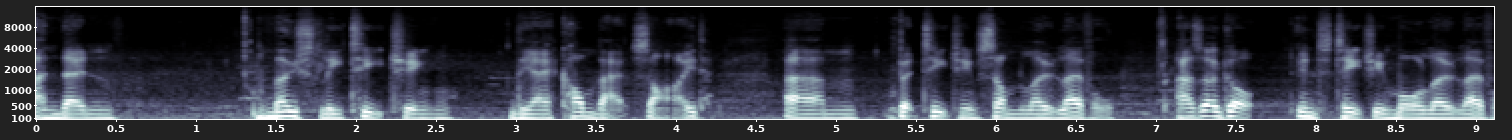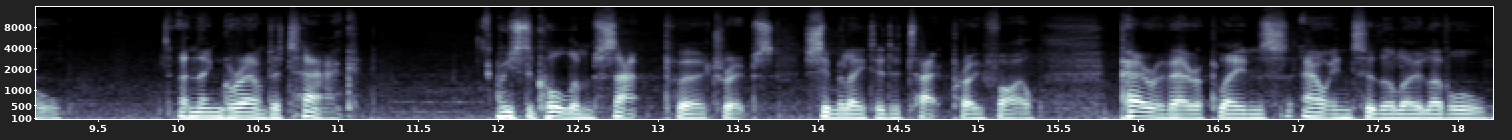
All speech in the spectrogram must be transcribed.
and then mostly teaching the air combat side, um, but teaching some low level. As I got into teaching more low level and then ground attack, we used to call them SAP uh, trips, simulated attack profile. Pair of aeroplanes out into the low level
